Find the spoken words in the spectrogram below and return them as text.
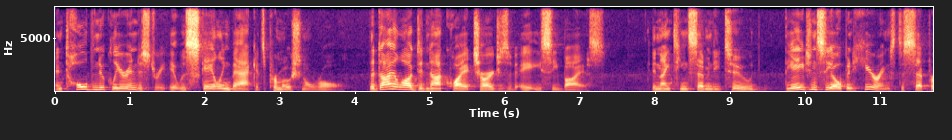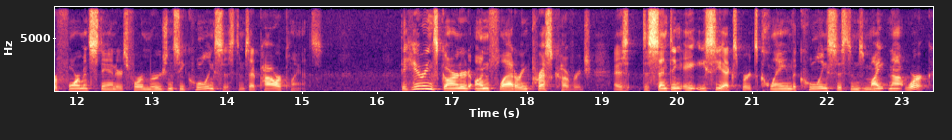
and told the nuclear industry it was scaling back its promotional role. The dialogue did not quiet charges of AEC bias. In 1972, the agency opened hearings to set performance standards for emergency cooling systems at power plants. The hearings garnered unflattering press coverage as dissenting AEC experts claimed the cooling systems might not work.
